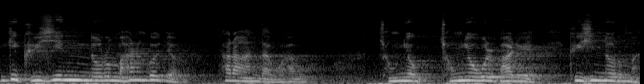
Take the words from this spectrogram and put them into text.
이게 귀신 노름하는 거죠. 사랑한다고 하고 정욕 정욕을 발휘해 귀신 노름만.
